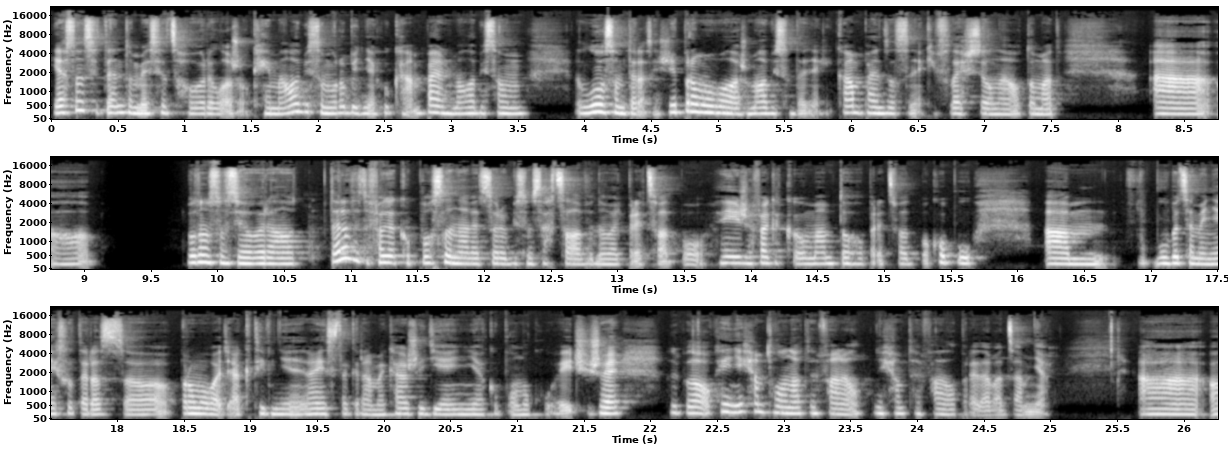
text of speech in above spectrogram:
ja som si tento mesiac hovorila, že ok, mala by som urobiť nejakú kampaň, mala by som, dlho som teraz nič nepromovala, že mala by som dať nejaký kampaň, zase nejaký flash sale na automat a uh, potom som si hovorila, no, teraz je to fakt ako posledná vec, ktorú by som sa chcela venovať pred svadbou. Hej, že fakt ako mám toho pred svadbou kopu. Um, vôbec sa mi nechce teraz uh, promovať aktívne na Instagrame každý deň nejakú ponuku. Hej, čiže som povedala, ok, nechám to len na ten funnel, nechám ten funnel predávať za mňa a, a,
